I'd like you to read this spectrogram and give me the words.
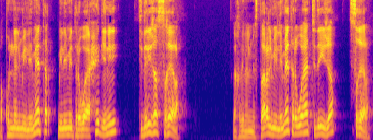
فقلنا المليمتر مليمتر واحد يعني التدريجة الصغيرة خدينا المسطرة المليمتر هو هاد التدريجة الصغيرة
